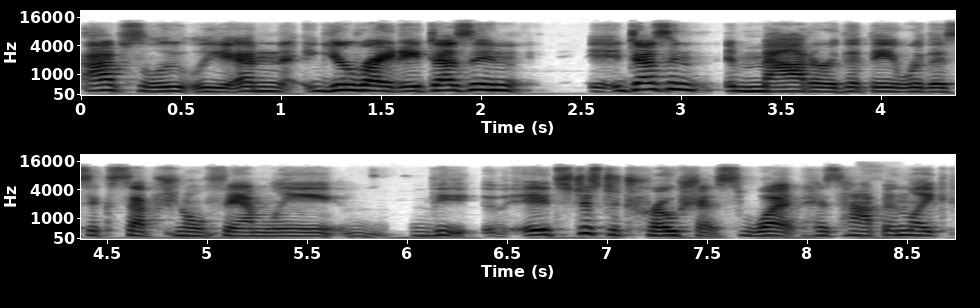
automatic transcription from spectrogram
Absolutely. And you're right. It doesn't it doesn't matter that they were this exceptional family. The it's just atrocious what has happened. Like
